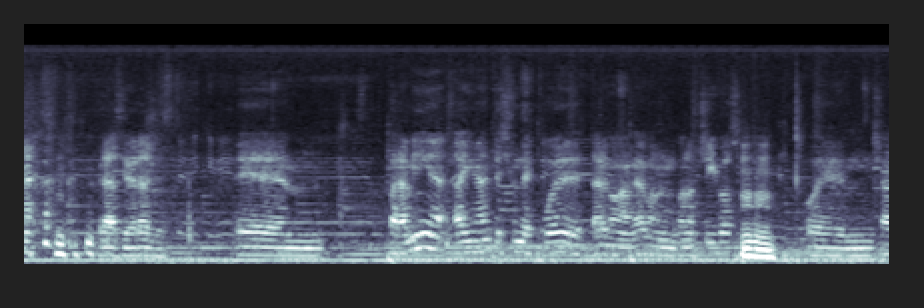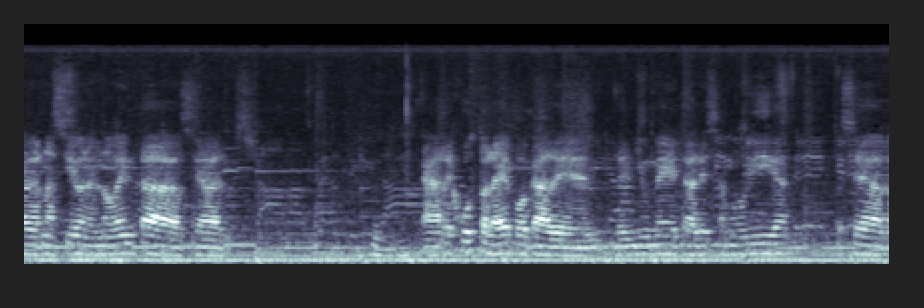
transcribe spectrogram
Gracias, gracias. Eh, para mí hay un antes y un después de estar con acá con, con los chicos. Pues, ya haber nacido en el 90, o sea, agarré justo la época de, del new metal, esa movida. O sea,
